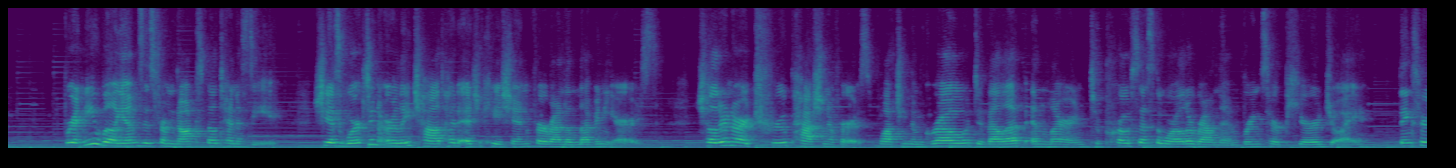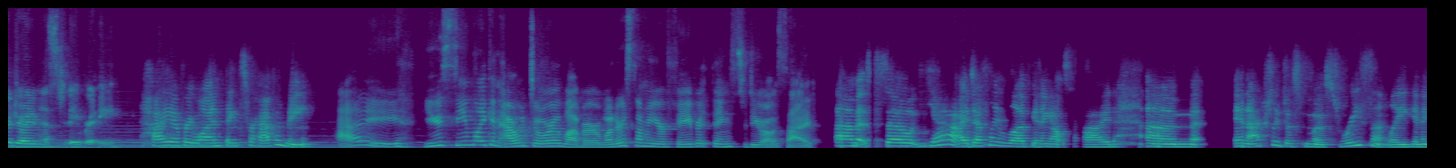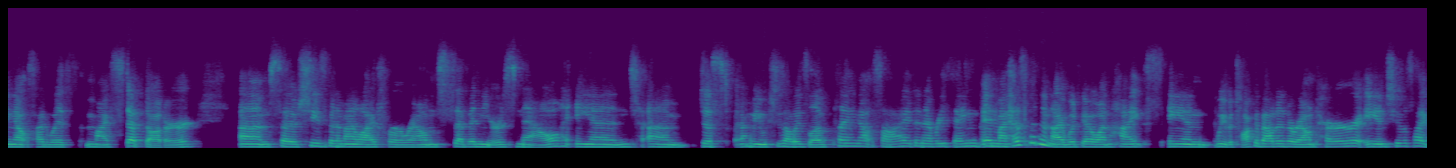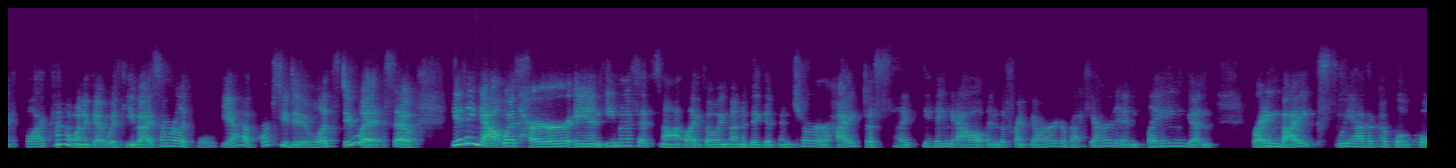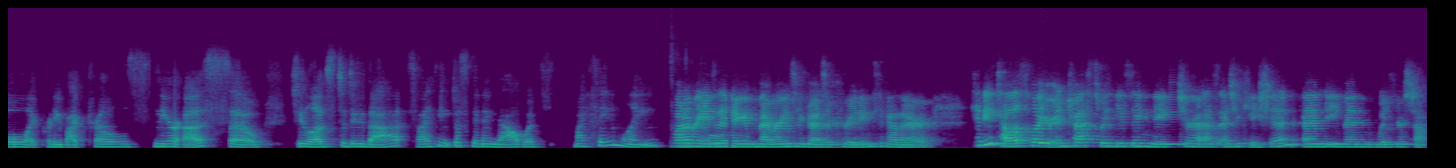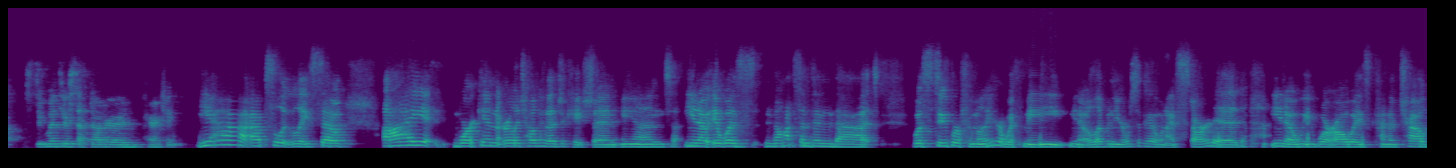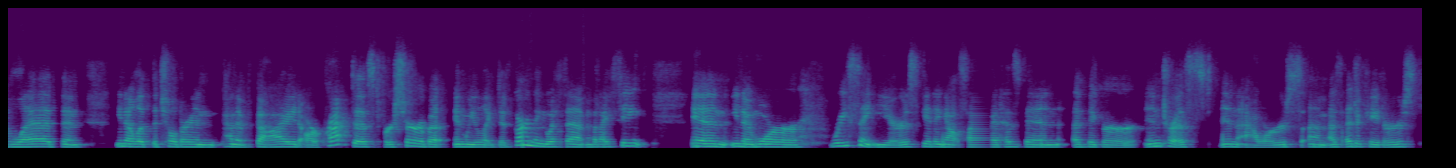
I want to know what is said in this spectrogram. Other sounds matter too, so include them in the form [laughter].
Brittany Williams is from Knoxville, Tennessee. She has worked in early childhood education for around 11 years. Children are a true passion of hers. Watching them grow, develop, and learn to process the world around them brings her pure joy. Thanks for joining us today, Brittany. Hi, everyone. Thanks for having me. Hi. You seem like an outdoor lover. What are some of your favorite things to do outside? Um, so, yeah, I definitely love getting outside. Um, and actually, just most recently, getting outside with my stepdaughter. Um, so she's been in my life for around seven years now. And um, just, I mean, she's always loved playing outside and everything. And my husband and I would go on hikes and we would talk about it around her. And she was like, Well, I kind of want to go with you guys. And we're like, Well, yeah, of course you do. Let's do it. So getting out with her, and even if it's not like going on a big adventure or hike, just like getting out in the front yard or backyard and playing and riding bikes. We have a couple of cool, like pretty bike trails near us. So she loves to do that. So I think just getting out with my family. What amazing memories you guys are creating together. Can you tell us about your interest with using nature as education and even with your step with your stepdaughter and parenting? Yeah, absolutely. So I work in early childhood education and you know, it was not something that was super familiar with me, you know, 11 years ago when I started. You know, we were always kind of child led and, you know, let the children kind of guide our practice for sure. But, and we like did gardening with them. But I think in, you know, more recent years, getting outside has been a bigger interest in ours um, as educators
